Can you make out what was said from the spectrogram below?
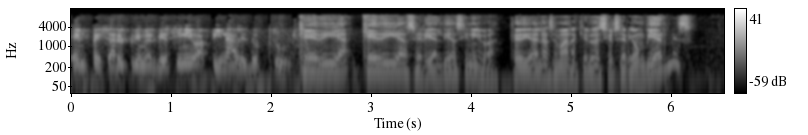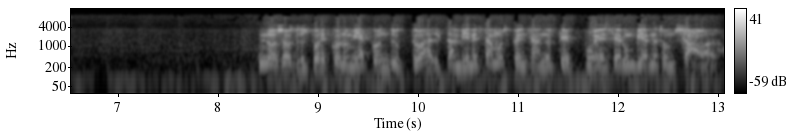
empezar el primer día sin IVA a finales de octubre. ¿Qué día, ¿Qué día sería el día sin IVA? ¿Qué día de la semana? Quiero decir, ¿sería un viernes? Nosotros por economía conductual también estamos pensando que puede ser un viernes o un sábado,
